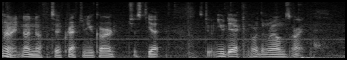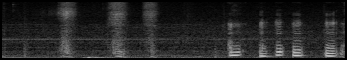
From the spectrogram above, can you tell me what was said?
Alright, not enough to craft a new card just yet. Let's do a new deck, Northern Realms. Alright. Mm, mm, mm,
